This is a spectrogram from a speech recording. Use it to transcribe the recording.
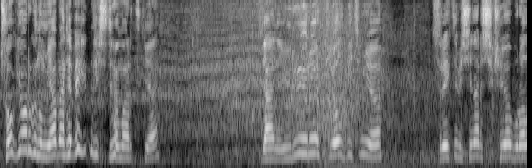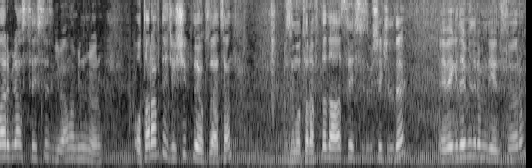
Çok yorgunum ya ben eve gitmek istiyorum artık ya. Yani yürü yürü yol bitmiyor. Sürekli bir şeyler çıkıyor. Buralar biraz sessiz gibi ama bilmiyorum. O tarafta hiç ışık da yok zaten. Bizim o tarafta daha sessiz bir şekilde eve gidebilirim diye düşünüyorum.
